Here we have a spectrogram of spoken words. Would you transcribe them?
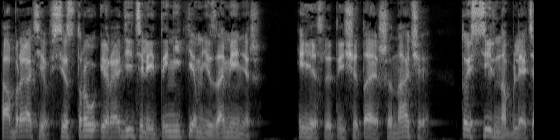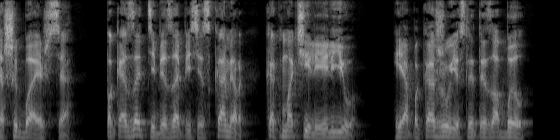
а братьев, сестру и родителей ты никем не заменишь. И если ты считаешь иначе, то сильно, блядь, ошибаешься. Показать тебе записи с камер, как мочили Илью». Я покажу, если ты забыл.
